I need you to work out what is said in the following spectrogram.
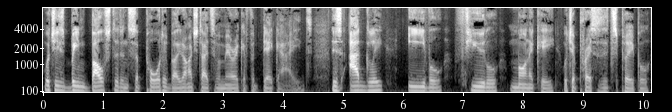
which has been bolstered and supported by the United States of America for decades, this ugly, evil, feudal monarchy which oppresses its people,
